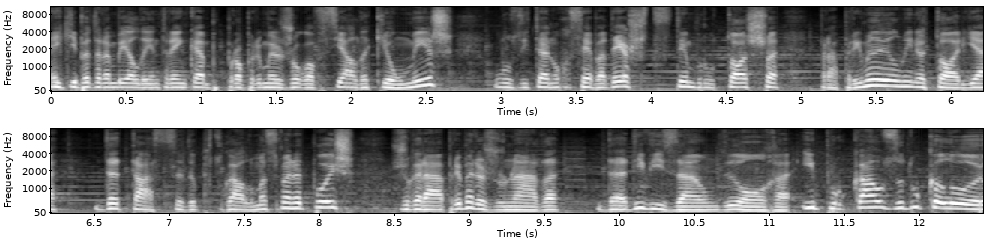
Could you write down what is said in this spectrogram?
A equipa Trambela entra em campo para o primeiro jogo oficial daqui a um mês. O Lusitano recebe a 10 de setembro o Tocha para a primeira eliminatória da Taça de Portugal. Uma semana depois, jogará a primeira jornada da Divisão de Honra. E por causa do calor,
